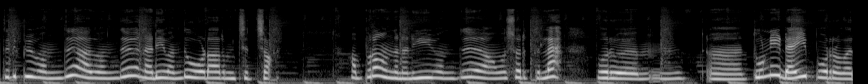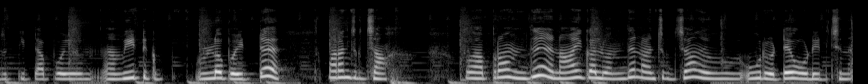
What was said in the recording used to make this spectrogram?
திருப்பி வந்து அது வந்து நடி வந்து ஓட ஆரம்பிச்சிருச்சான். அப்புறம் அந்த நரி வந்து அவசரத்தில் ஒரு துணி டை போடுறவர்கிட்ட போய் வீட்டுக்கு உள்ளே போயிட்டு மறைஞ்சிக்கிச்சான். அப்புறம் வந்து நாய்கள் வந்து நினச்சிக்கிச்சான் அது ஊர் விட்டே ஓடிடுச்சுன்னு.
